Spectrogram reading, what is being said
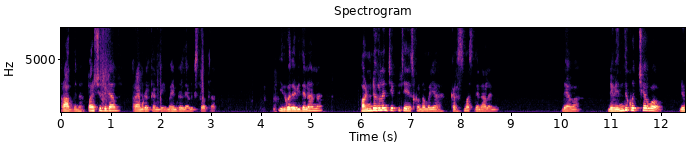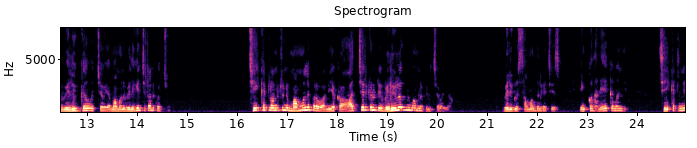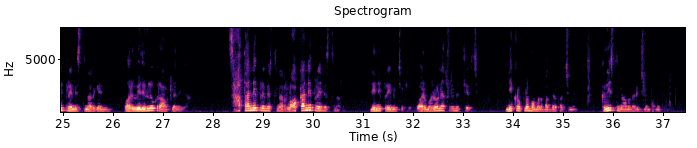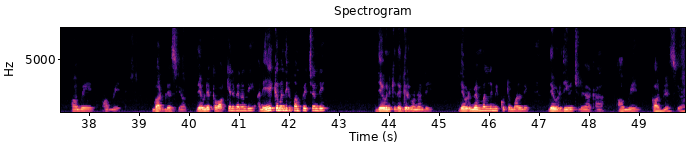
ప్రార్థన. పరిశుద్ధుడ ప్రేమగల తండ్రి మహిమగల దేవునికి స్తోత్ర. ఇదిగో దేవి దినాన్న పండుగలని చెప్పి చేసుకున్నామయ్యా క్రిస్మస్ దినాలని. దేవా నువ్వు ఎందుకు వచ్చావో. నువ్వు వెలుగ్గా వచ్చావయ్యా మమ్మల్ని వెలిగించడానికి వచ్చావు చీకట్లో ఉన్నటువంటి మమ్మల్ని ప్రభావ నీ యొక్క ఆశ్చర్యకరమైన వెలుగులోకి నువ్వు మమ్మల్ని పిలిచావయ్యా. వెలుగు సంబంధులుగా చేసి ఇంకొన్ని అనేక మంది చీకటిని ప్రేమిస్తున్నారు కానీ వారు వెలుగులోకి రావట్లేదయ్యా. సాతాన్నే ప్రేమిస్తున్నారు. లోకాన్నే ప్రేమిస్తున్నారు. నిన్ను ప్రేమించట్లేదు. వారు మనోనేతలను తెరిచి నీ కృపలో మమ్మల్ని భద్రపరచమని క్రీస్తు నామని అడిచిన పర్ణతండి ఆమె ఆమె గాడ్ బ్లెస్ యూ దేవుని యొక్క వాక్యాన్ని వినండి. అనేక మందికి పంపించండి. దేవునికి దగ్గరగా ఉండండి. దేవుడు మిమ్మల్ని మీ కుటుంబాలని దేవుడు దీవించుగాక ఆమె గాడ్ బ్లెస్ యూ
